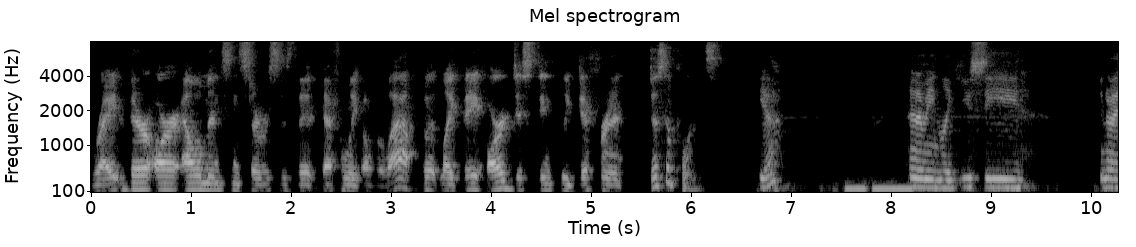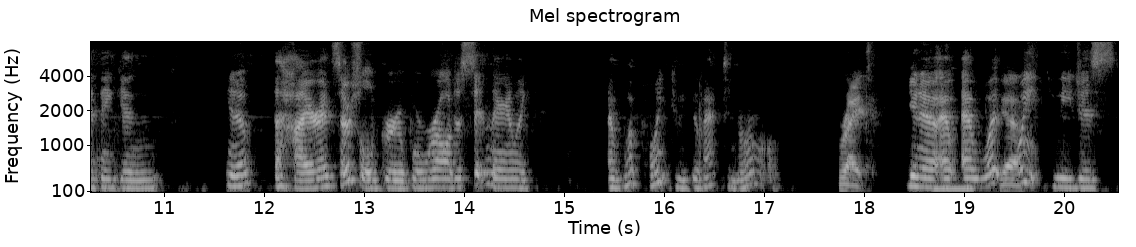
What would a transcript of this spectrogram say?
right? There are elements and services that definitely overlap, but like they are distinctly different disciplines. Yeah. And I mean, like you see, you know, I think in, you know, the higher ed social group where we're all just sitting there and like, at what point do we go back to normal? Right. You know, at, at what Yeah. point do we just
